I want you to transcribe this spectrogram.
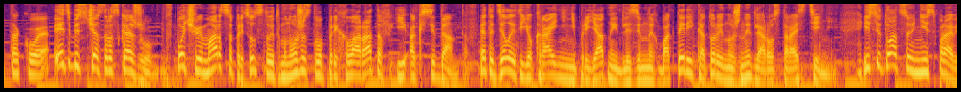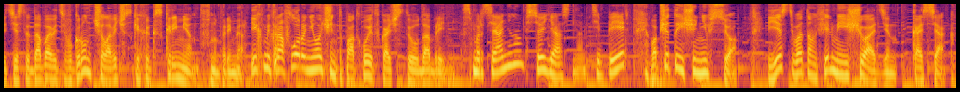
такое? Я тебе сейчас расскажу. В почве Марса присутствует множество прихлоратов и оксидантов. Это делает ее крайне неприятной для земных бактерий, которые нужны для роста растений. И ситуацию не исправить, если добавить в грунт человеческих экскрементов, например. Их микрофлора не очень-то подходит в качестве удобрений. С марсианином все ясно. Теперь... Вообще это еще не все. Есть в этом фильме еще один косяк.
